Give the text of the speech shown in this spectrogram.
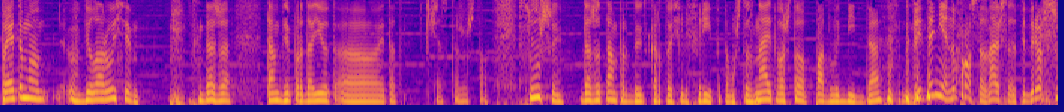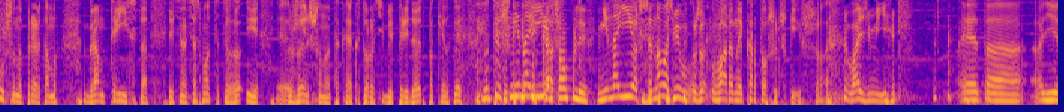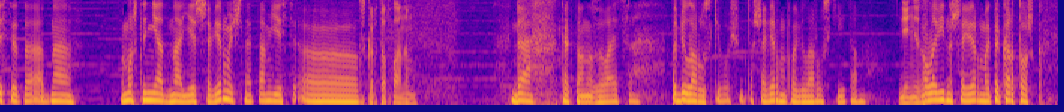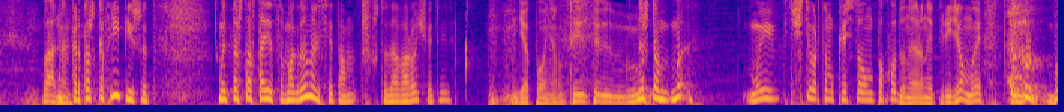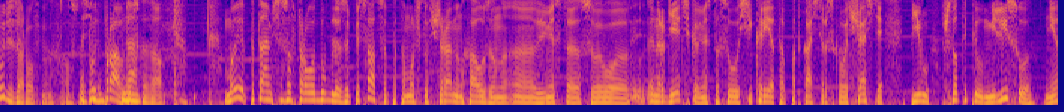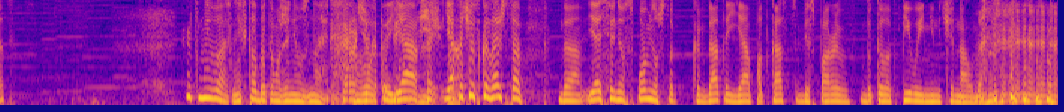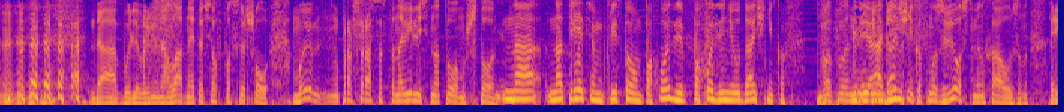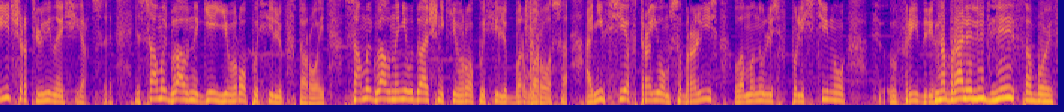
Поэтому в Беларуси даже там, где продают э, этот, сейчас скажу что, суши, даже там продают картофель фри, потому что знает во что падлы бить, да? Да, да не, ну просто, знаешь, ты берешь суши, например, там их грамм 300, если на тебя смотрят, и, женщина такая, которая тебе передает пакет, говорит, ну ты ж не наешь, Картопли. не наешься, на возьми вареной картошечки еще, возьми. Это есть это одна, а может и не одна, есть шавермочная, там есть, э, С картофаном. да, как там называется, по-белорусски, в общем-то, шаверма по-белорусски, и там Я не знаю. половина шавермы это картошка. Ладно. Картошка фри пишут. Вот то, что остается в Макдональдсе, там туда ворочают. И... Я понял. Ты, ты... Ну что, мы... Мы к четвертому крестовому походу, наверное, перейдем. Мы... Будь здоров, Мюнхгаузен. Спасибо. Будь правду Да. сказал. Мы пытаемся со второго дубля записаться, потому что вчера Мюнхгаузен э, вместо своего энергетика, вместо своего секрета подкастерского счастья пил... Что ты пил? Мелису? Нет? Это не важно, никто об этом уже не узнает. Короче, какую-то я, дичь х- я хочу сказать, что да, я сегодня вспомнил, что когда-то я подкаст без пары бутылок пива и не начинал, да. Были времена. Ладно, это все в после шоу. Мы в прошлый раз остановились на том, что На, на третьем крестовом походе, походе неудачников. Где неудачников, один... но звезд Мюнхгаузен. Ричард Львиное сердце. И самый главный гей Европы Филипп II. Самый главный неудачник Европы Филипп Барбаросса. Они все втроем собрались, ломанулись в Палестину. Фридрих... Набрали людей с собой.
